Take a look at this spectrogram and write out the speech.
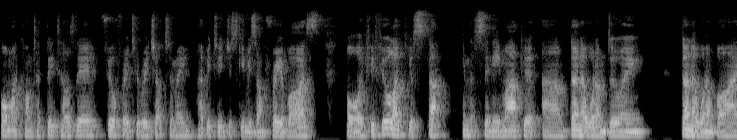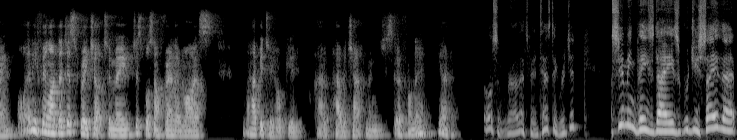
All my contact details there. Feel free to reach out to me. Happy to just give you some free advice. Or if you feel like you're stuck in the Sydney market, um, don't know what I'm doing, don't know what I'm buying, or anything like that, just reach out to me just for some friendly advice. I'm happy to help you have, have a chat and just go from there. Yeah. Awesome. No, that's fantastic, Richard. Assuming these days, would you say that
